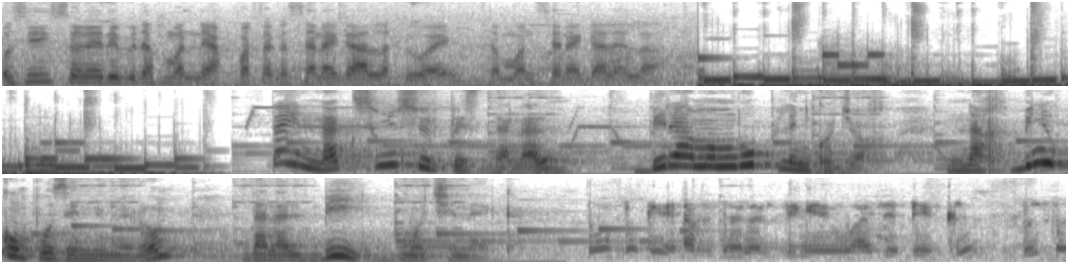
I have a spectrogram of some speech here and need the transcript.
aussi sonnerie bi daf ma neex parce que Sénégal la fi way te man sénégalais laa tey nag suñu surprise dalal Birama Mbuub lañ ko jox ndax bi ñu composé numéro am dalal bii moo ci nekk boo bëggee am dalal bi ngay waaj a dégg ba sa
